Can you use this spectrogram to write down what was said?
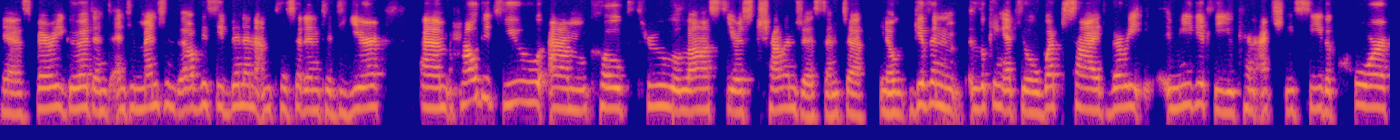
Yes, very good. And and you mentioned obviously been an unprecedented year. Um, how did you um, cope through last year's challenges? And uh, you know, given looking at your website, very immediately you can actually see the core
